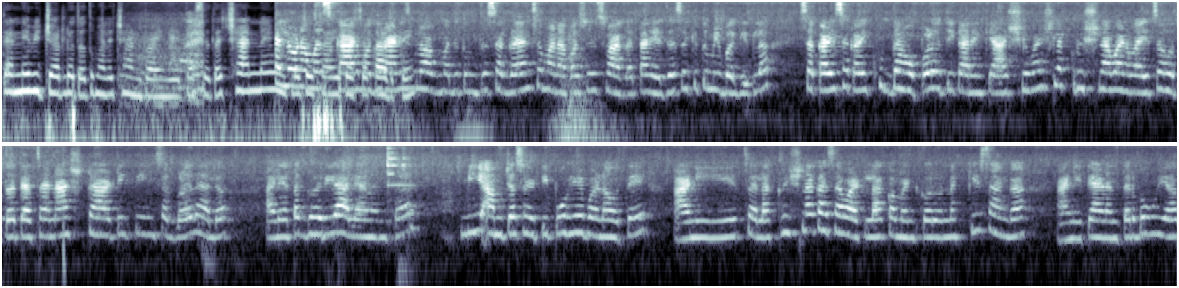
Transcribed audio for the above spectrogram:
त्यांनी विचारलं होतं तुम्हाला छान ड्रॉइंग येत असेल तर छान नाही म्हटलं तसं आहे नमस्कार. तसं मधुराणी काढते? ब्लॉगमध्ये तुमचं सगळ्यांचं मनापासून स्वागत आहे. जसं की तुम्ही बघितलं सकाळी सकाळी खूप धावपळ होती कारण की आज शिवंशला कृष्णा बनवायचं होतं. त्याचा नाश्ता टिफिन सगळं झालं. आणि आता घरी आल्यानंतर मी आमच्यासाठी पोहे बनवते. आणि चला कृष्णा कसा वाटला कमेंट करून नक्की सांगा. आणि त्यानंतर बघूया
